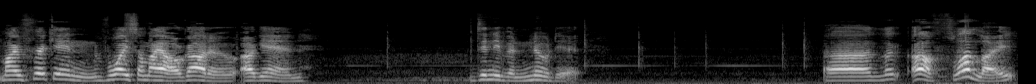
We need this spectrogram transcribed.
my freaking voice on my Elgato again. Didn't even know it. Uh, look. Oh, floodlight.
